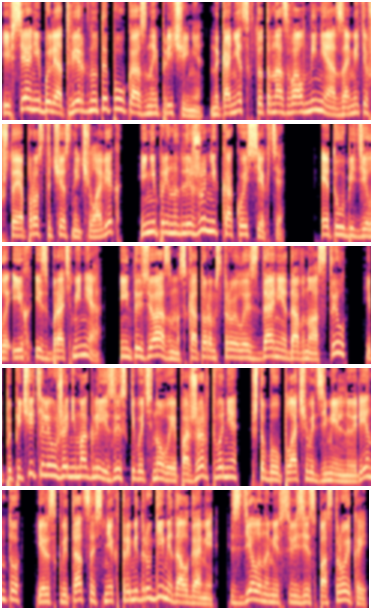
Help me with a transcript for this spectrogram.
и все они были отвергнуты по указанной причине. Наконец кто-то назвал меня, заметив, что я просто честный человек и не принадлежу ни к какой секте. Это убедило их избрать меня, Энтузиазм, с которым строилось здание, давно остыл, и попечители уже не могли изыскивать новые пожертвования, чтобы уплачивать земельную ренту и расквитаться с некоторыми другими долгами, сделанными в связи с постройкой,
